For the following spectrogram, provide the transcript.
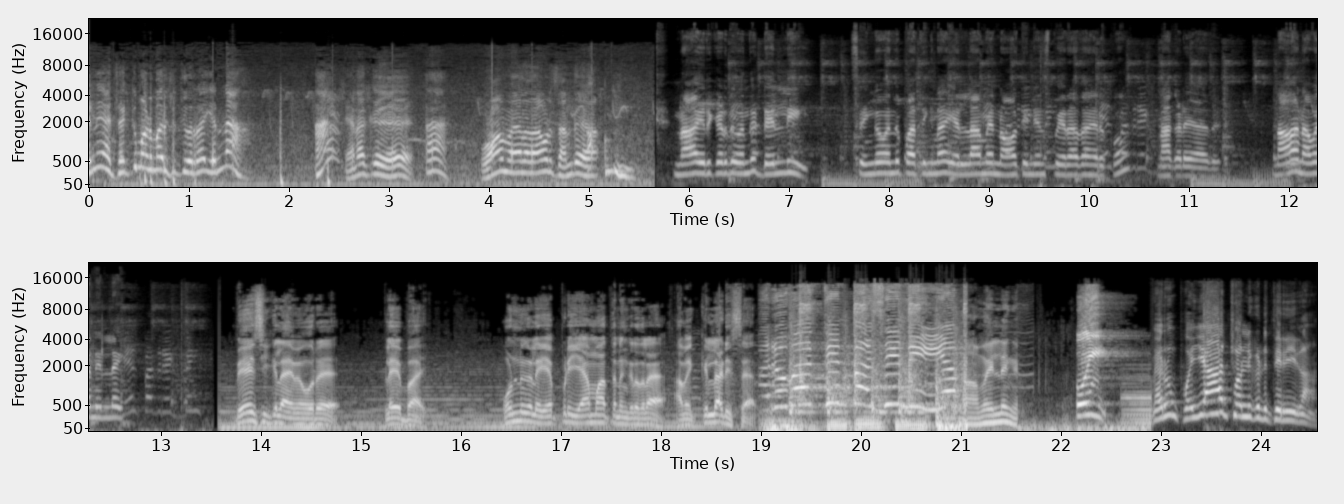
என்னையா செக்கு மாடு மாதிரி சுத்தி வர்ற? என்ன? ஆ? எனக்கு. உன் மேலதான் ஒரு சந்தேகம். நான் இருக்கிறது வந்து டெல்லி. ஸோ இங்கே வந்து பார்த்தீங்கன்னா எல்லாமே நார்த் இந்தியன்ஸ் பேராக தான் இருக்கும். நான் கிடையாது. நான் அவன் இல்லை. பேசிக்கலா இவன் ஒரு பிளே பாய் பொண்ணுங்களை எப்படி ஏமாத்தணுங்கிறதுல அவன் கில்லாடி சார். அவன் இல்லைங்க. பொய். வெறும் பொய்யா சொல்லிக்கிட்டு தெரியலாம்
